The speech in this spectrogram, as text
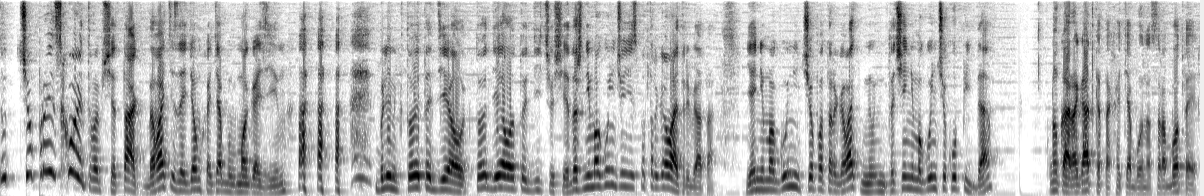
Тут что происходит вообще? Так, давайте зайдем хотя бы в магазин. Блин, кто это делал? Кто делал эту дичь вообще? Я даже не могу ничего здесь поторговать, ребята. Я не могу ничего поторговать, ну, точнее не могу ничего купить, да? Ну-ка, рогатка-то хотя бы у нас работает.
